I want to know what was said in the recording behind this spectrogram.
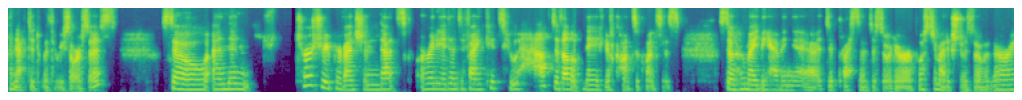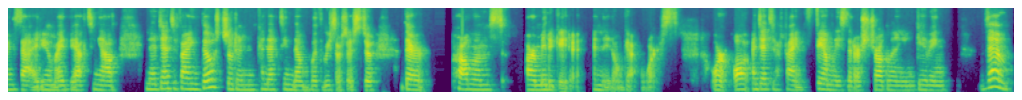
connected with resources. So, and then tertiary prevention, that's already identifying kids who have developed negative consequences. So, who might be having a depressive disorder or post traumatic stress or anxiety, who might be acting out, and identifying those children and connecting them with resources so their problems are mitigated and they don't get worse. Or identifying families that are struggling and giving them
